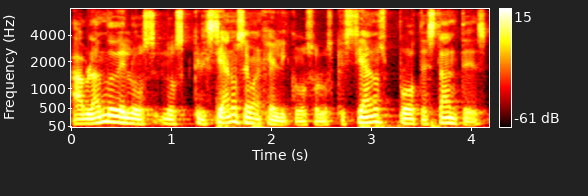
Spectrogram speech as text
hablando de los, los cristianos evangélicos o los cristianos protestantes,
